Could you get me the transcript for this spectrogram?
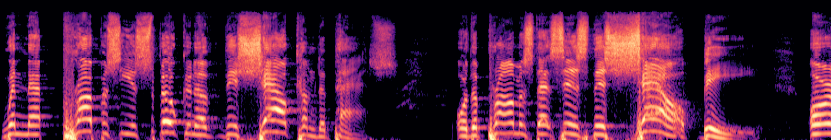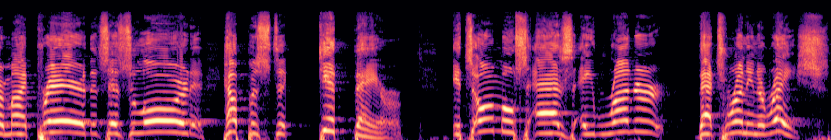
When that prophecy is spoken of, this shall come to pass, or the promise that says, this shall be or my prayer that says, Lord, help us to get there. It's almost as a runner that's running a race.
